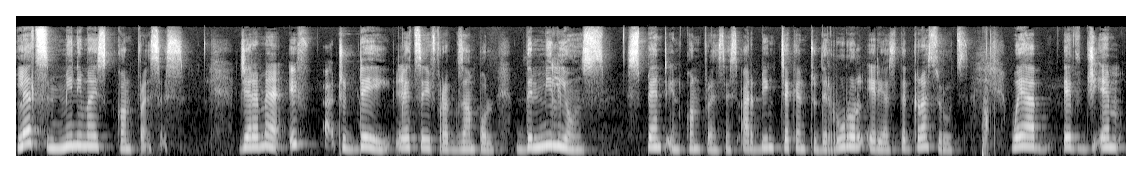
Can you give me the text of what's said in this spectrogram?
Let's minimize conferences. Jeremiah, if uh, today, let's say, for example, the millions spent in conferences are being taken to the rural areas, the grassroots, where FGM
